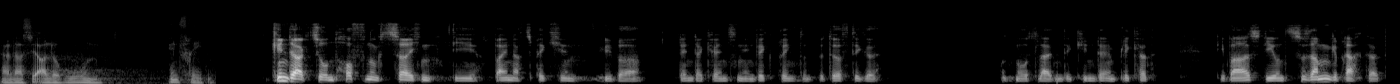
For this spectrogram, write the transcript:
Herr, lass sie alle ruhen in Frieden. Kinderaktion Hoffnungszeichen, die Weihnachtspäckchen über Ländergrenzen hinwegbringt und Bedürftige und notleidende Kinder im Blick hat, die war es, die uns zusammengebracht hat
